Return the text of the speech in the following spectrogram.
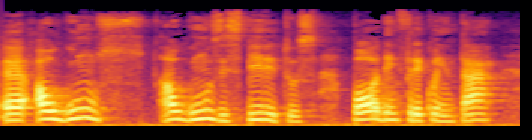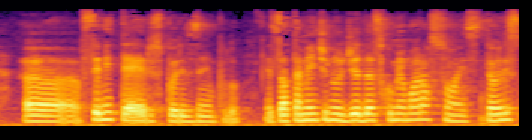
É, alguns, alguns espíritos podem frequentar uh, cemitérios, por exemplo, exatamente no dia das comemorações. Então, eles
